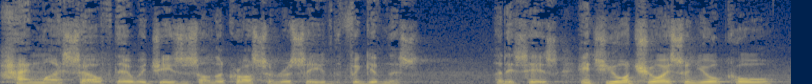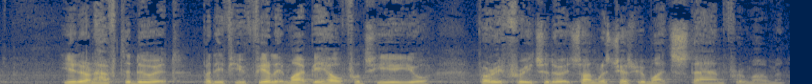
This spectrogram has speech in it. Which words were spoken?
hang myself there with Jesus on the cross and receive the forgiveness that is His. It's your choice and your call. You don't have to do it, but if you feel it might be helpful to you, you're very free to do it. So I'm going to suggest we might stand for a moment.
